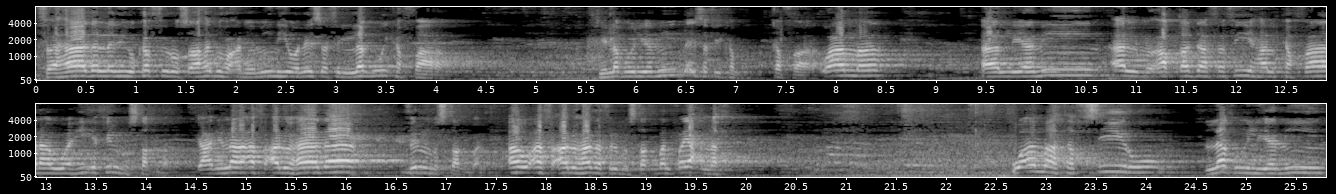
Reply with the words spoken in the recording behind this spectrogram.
fahada aladii yukafiru saaxibuhu can yamiinihi walaysa fi اlagwi kafaara fi lagwi اlyamiin laysa fi kafr kafaara. Wa amaa alyamiin almucaqada fafiiha alkafaara wa hiya fi lmustaqbal yani laa afcalu hada fi lmustaqbal aw afcalu hada fi lmustaqbal fayaxnaf wa amaa tafsiiru laqwi اlyamiin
